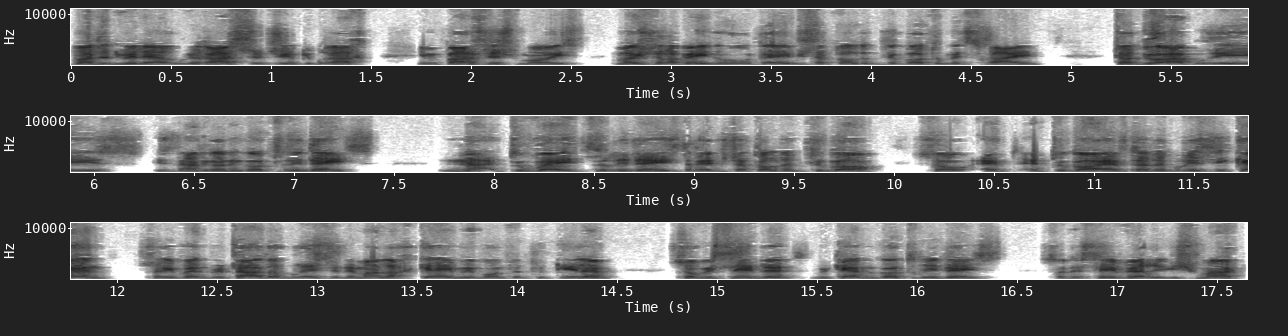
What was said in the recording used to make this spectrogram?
What did we learn? We Rashi schon gebracht in Parshas Shmois. Moshe Rabbeinu, der Ebisch hat told him to go to Mitzrayim. To do a bris is not going to go three days. Not, to wait three days, the Rebbe told him to go. So, and, and to go after the bris he can't. So he went without the bris, and the Malach came, he wanted to kill him. So we see that we can't go three days. So they say very geschmack.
